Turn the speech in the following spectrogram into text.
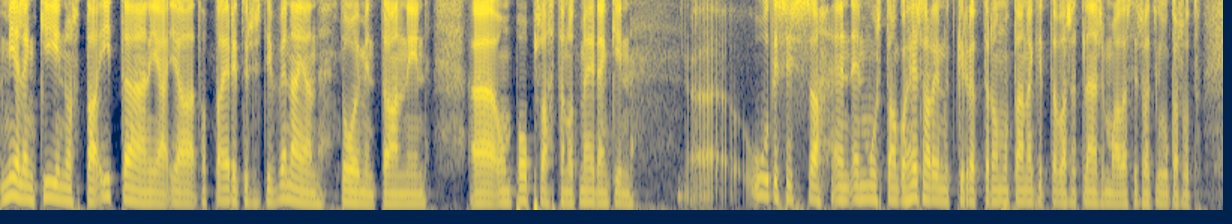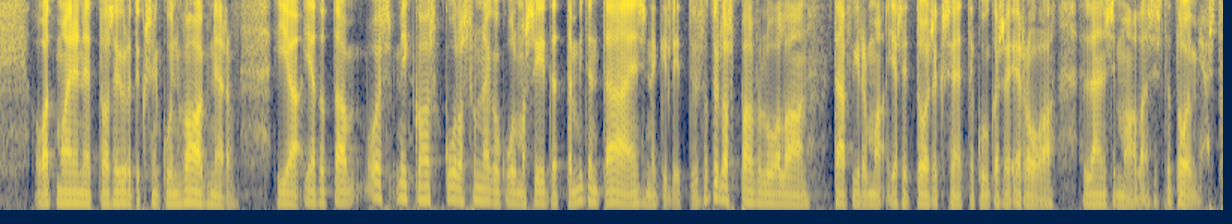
mielenkiinnosta itään ja, ja tota, erityisesti Venäjän toimintaan, niin ää, on popsahtanut meidänkin uutisissa. En, en muista, onko Hesari nyt kirjoittanut, mutta ainakin tällaiset länsimaalaiset isot julkaisut ovat maininneet tällaisen yrityksen kuin Wagner. Ja, ja tota, olisi Mikko hauska kuulla sun näkökulma siitä, että miten tämä ensinnäkin liittyy sotilaspalvelualaan, tämä firma, ja sitten toisekseen, että kuinka se eroaa länsimaalaisista toimijoista.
